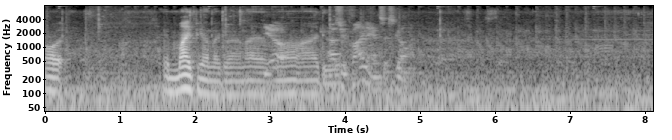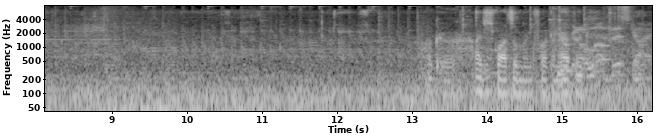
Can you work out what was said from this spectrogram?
Oh, it, it might be on the ground. I have no idea. How's your finances going? I just bought something fucking epic. love this guy.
